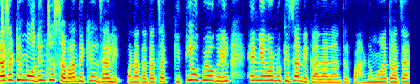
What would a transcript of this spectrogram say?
त्यासाठी मोदींची सभा देखील झाली. पण आता त्याचा किती उपयोग होईल हे निवडणुकीचा निकाल आल्यानंतर पाहणं महत्वाचं आहे.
